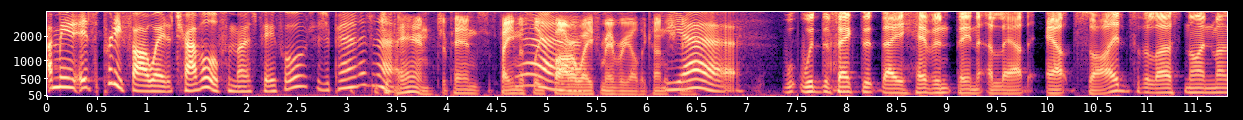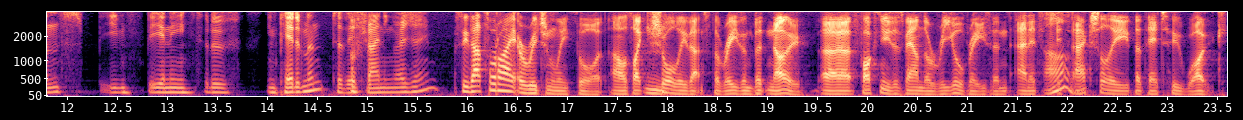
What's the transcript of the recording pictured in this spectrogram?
I mean, it's pretty far away to travel for most people to Japan, isn't it? Japan, Japan's famously Yeah. far away from every other country. Yeah. W- would the fact that they haven't been allowed outside for the last nine months be, be any sort of impediment to their training regime? See, that's what I originally thought. I was like, Hmm. surely that's the reason, but no. Uh, Fox News has found the real reason, and it's it's Oh. actually that they're too woke.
